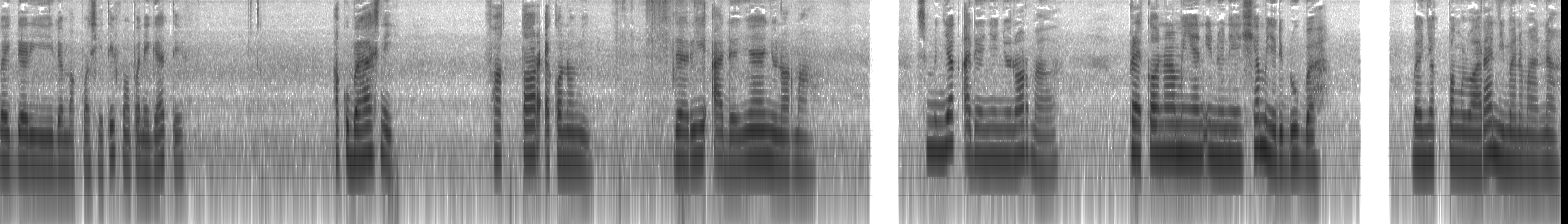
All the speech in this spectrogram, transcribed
baik dari dampak positif maupun negatif. Aku bahas nih, faktor ekonomi dari adanya new normal. Semenjak adanya new normal, perekonomian Indonesia menjadi berubah. Banyak pengeluaran di mana-mana.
